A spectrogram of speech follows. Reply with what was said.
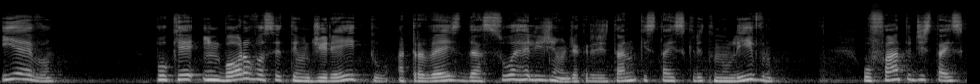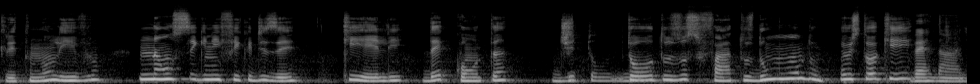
e Eva. Porque, embora você tenha o direito, através da sua religião, de acreditar no que está escrito no livro, o fato de estar escrito no livro não significa dizer que ele dê conta de, de todos os fatos do mundo. Eu estou aqui. Verdade.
